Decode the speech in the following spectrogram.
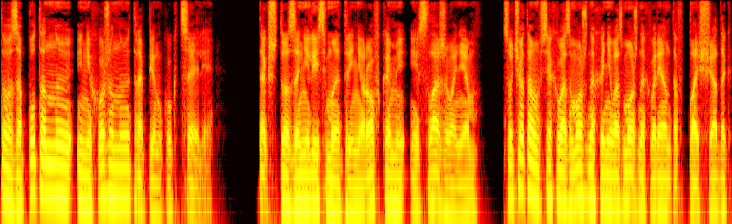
то запутанную и нехоженную тропинку к цели. Так что занялись мы тренировками и слаживанием. С учетом всех возможных и невозможных вариантов площадок,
